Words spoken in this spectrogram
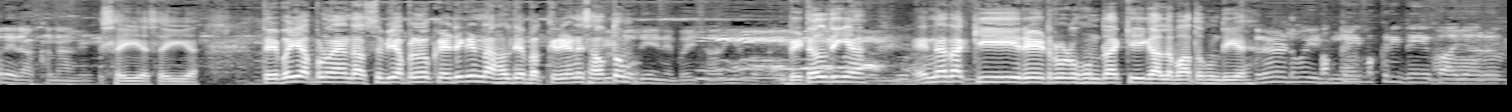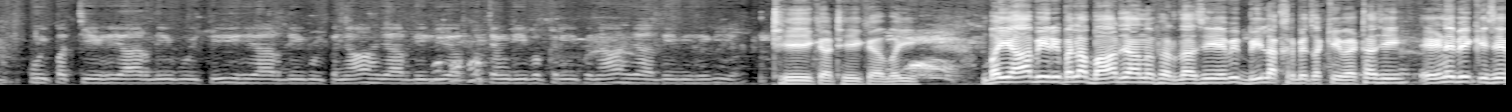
ਘਰੇ ਰੱਖ ਲਾਂਗੇ। ਸਹੀ ਆ ਸਹੀ ਆ। ਤੇ ਬਈ ਆਪਾਂ ਨੂੰ ਐਂ ਦੱਸ ਵੀ ਆਪਣੇ ਕੋਲ ਕਿਹੜੀ ਕਿਹੜੀ ਨਸਲ ਦੀਆਂ ਬੱਕਰੀਆਂ ਨੇ? ਸਭ ਤੋਂ ਚੱਲਦੀਆਂ ਨੇ ਬਾਈ ਸਾਰੀਆਂ ਬੱਕਰੀਆਂ। ਬੀਟਲ ਦੀਆਂ। ਇਹਨਾਂ ਦਾ ਕੀ ਰੇਟ ਰੂਟ ਹੁੰਦਾ ਕੀ ਗੱਲਬਾਤ ਹੁੰਦੀ ਹੈ? ਰੇਟ ਬਾਈ ਬੱਕਰੀ ਬੱਕਰੀ ਦੇਖ ਆ ਯਾਰ ਕੋਈ 25000 ਦੀ ਕੋਈ 30000 ਦੀ ਕੋਈ 50000 ਦੀ ਵੀ ਚੰਗੀ ਬੱਕਰੀ 50000 ਦੀ ਵੀ ਹੈਗੀ ਆ। ਠੀਕ ਆ ਠੀਕ ਆ ਬਈ। ਬਈ ਆ ਵੀਰ ਪਹਿਲਾਂ ਬਾਹਰ ਜਾਣ ਨੂੰ ਫਿਰਦਾ ਸੀ ਇਹ ਵੀ 20 ਲੱਖ ਰੁਪਏ ਚੱਕੀ ਬੈਠਾ ਸੀ। ਇਹਨੇ ਵੀ ਕਿਸੇ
